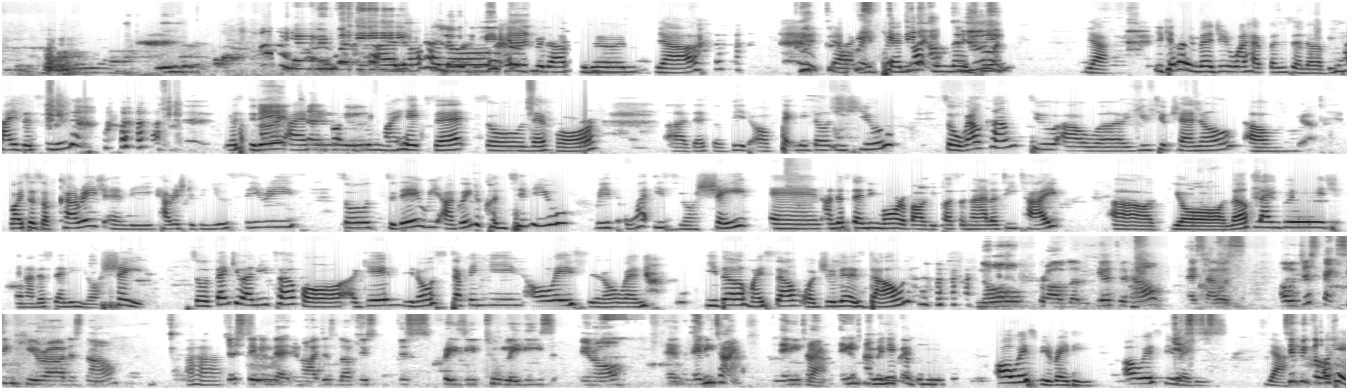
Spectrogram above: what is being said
Hi, everybody. Hello, hello. Good afternoon. Yeah. yeah, you cannot imagine. Yeah, you cannot imagine what happens in the behind the scene. today I, I forgot to bring my headset, so therefore, uh, there's a bit of technical issue. So welcome to our YouTube channel, um, Voices of Courage and the Courage to Be You series. So today we are going to continue with what is your shape and understanding more about the personality type, uh, your love language, and understanding your shape. So thank you, Anita, for again, you know, stepping in always, you know, when either myself or Julia is down. no problem. Here to help. As I was, I was just texting Kira just now, uh-huh. just saying that you know I just love this this crazy two ladies, you know, and anytime, anytime, anytime, you anywhere. Be, always be ready. Always be yes. ready. Yeah. Typical okay.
